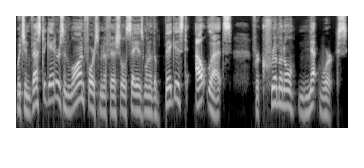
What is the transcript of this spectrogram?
which investigators and law enforcement officials say is one of the biggest outlets for criminal networks,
